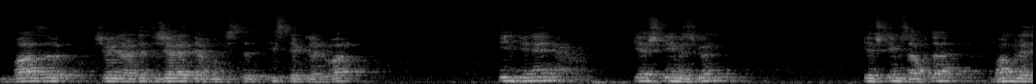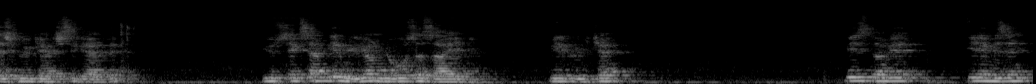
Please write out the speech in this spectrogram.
bazı şeylerde ticaret yapmak istedik, istekleri var. İlkini geçtiğimiz gün, geçtiğimiz hafta Bangladeş Büyükelçisi geldi. 181 milyon nüfusa sahip bir ülke. Biz tabi ilimizin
